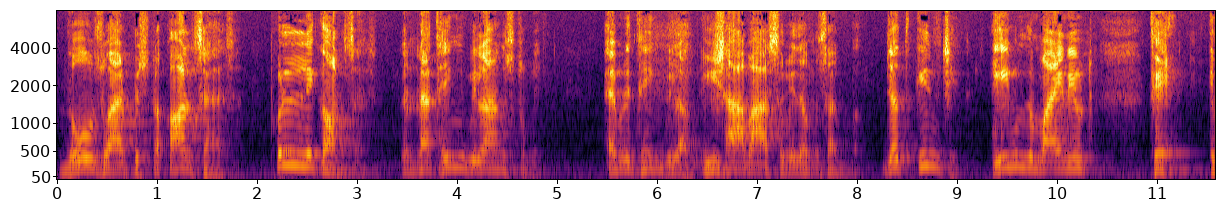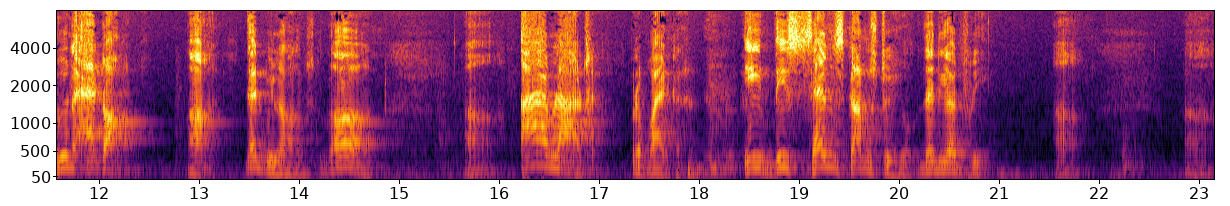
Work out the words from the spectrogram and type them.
those who are Krishna conscious, fully conscious, that nothing belongs to me. Everything belongs. Ishavasvidam sarva. Jat kinchit. Even the minute thing, even atom, ah, that belongs to God. Ah, I am not proprietor. If this sense comes to you, then you are free. Ah, ah,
